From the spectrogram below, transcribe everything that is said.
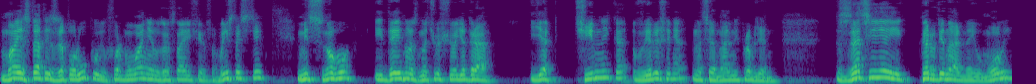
має стати запорукою формування зростаючої особистості міцного ідейно значущого ядра як чинника вирішення національних проблем. За цієї кардинальної умови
